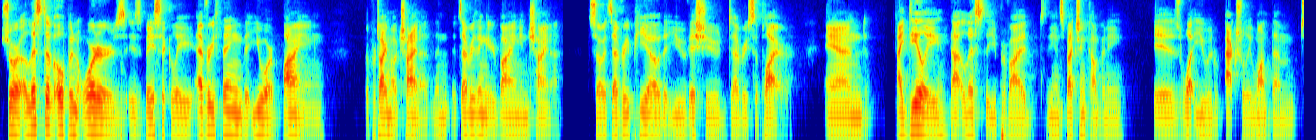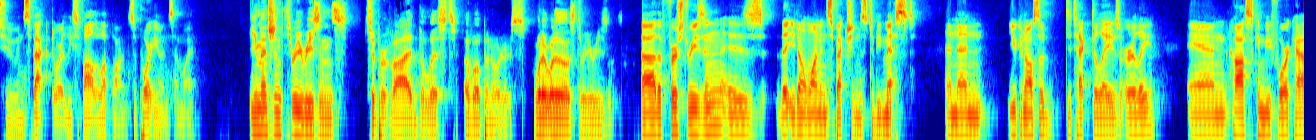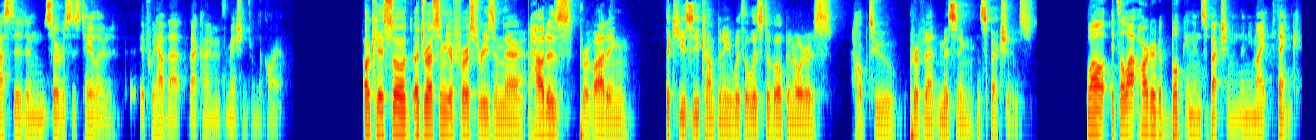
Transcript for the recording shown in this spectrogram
Sure. A list of open orders is basically everything that you are buying. If we're talking about China, then it's everything that you're buying in China. So it's every PO that you've issued to every supplier. And ideally, that list that you provide to the inspection company is what you would actually want them to inspect or at least follow up on, support you in some way. You mentioned three reasons to provide the list of open orders. What are, what are those three reasons? Uh, the first reason is that you don't want inspections to be missed. And then you can also detect delays early, and costs can be forecasted and services tailored if we have that, that kind of information from the client. Okay, so addressing your first reason there, how does providing the QC company with a list of open orders help to prevent missing inspections? Well, it's a lot harder to book an inspection than you might think.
